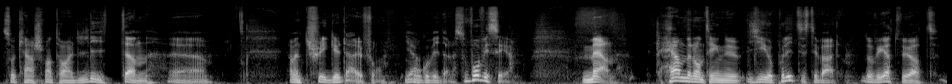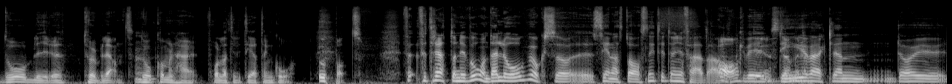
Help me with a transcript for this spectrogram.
Så kanske man tar en liten eh, ja, men trigger därifrån Ja. och går vidare. Så får vi se. Men händer någonting nu geopolitiskt i världen, då vet vi att då blir det turbulent. Mm. Då kommer den här volatiliteten gå uppåt. För, för 13-nivån, där låg vi också eh, senaste avsnittet ungefär va? Ja, vi, det det, är ju verkligen, det, har ju,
